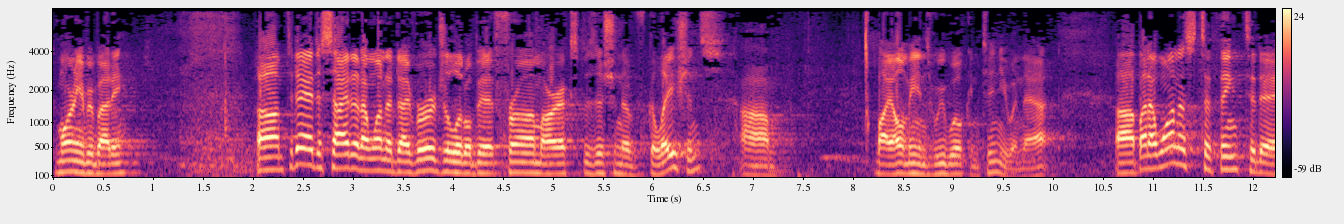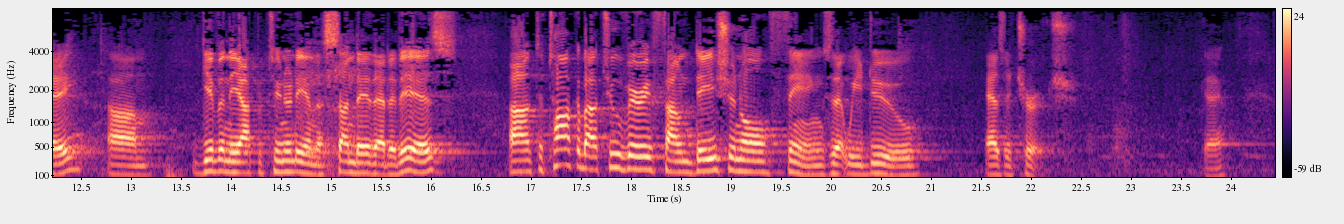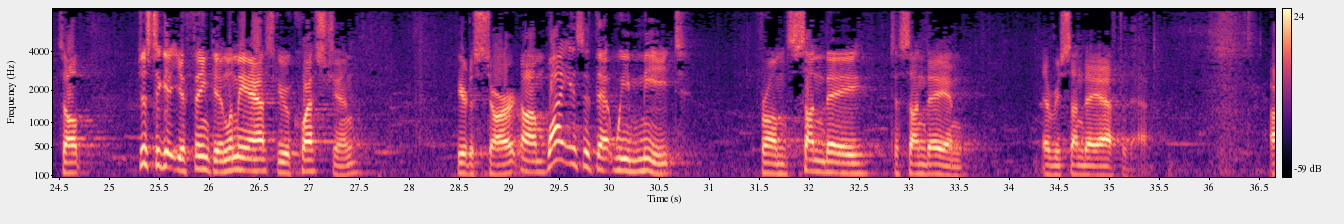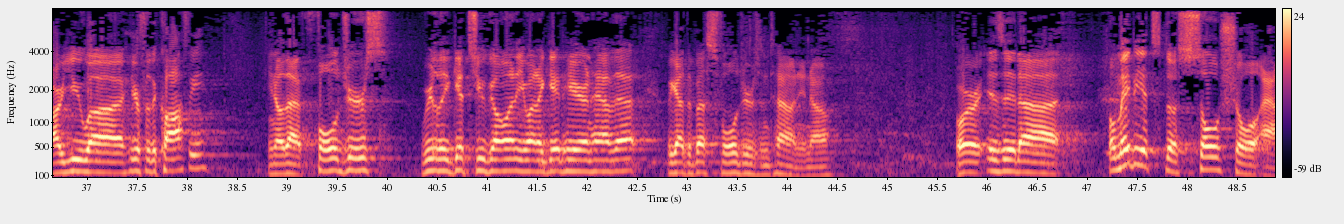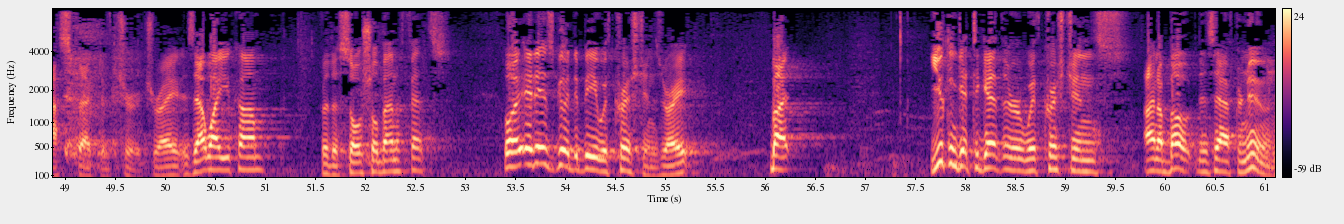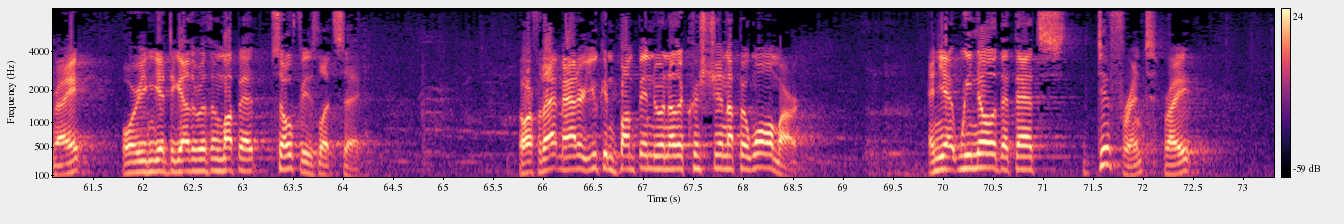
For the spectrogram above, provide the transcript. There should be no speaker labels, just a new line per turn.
Good morning, everybody. Um, today I decided I want to diverge a little bit from our exposition of Galatians. Um, by all means, we will continue in that. Uh, but I want us to think today, um, given the opportunity and the Sunday that it is, uh, to talk about two very foundational things that we do as a church. Okay? So, just to get you thinking, let me ask you a question here to start. Um, why is it that we meet from Sunday to Sunday and every Sunday after that? Are you uh, here for the coffee? You know, that Folgers really gets you going. You want to get here and have that? We got the best Folgers in town, you know. Or is it, uh, well, maybe it's the social aspect of church, right? Is that why you come? For the social benefits? Well, it is good to be with Christians, right? But you can get together with Christians on a boat this afternoon, right? Or you can get together with them up at Sophie's, let's say. Or for that matter, you can bump into another Christian up at Walmart. And yet we know that that's different, right?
